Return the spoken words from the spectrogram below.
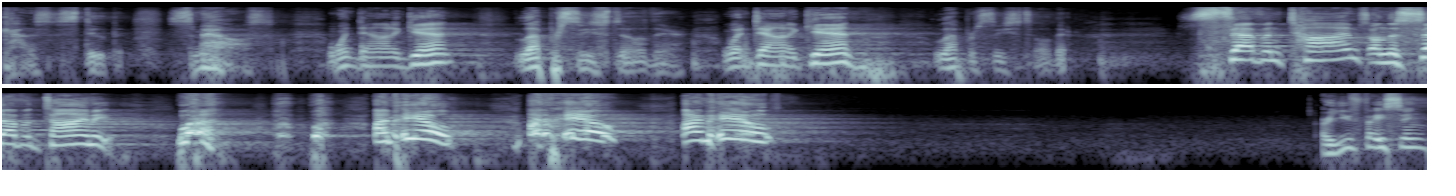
God, this is stupid. Smells. Went down again. Leprosy still there. Went down again. Leprosy still there seven times. On the seventh time, he? I'm healed. I'm healed. I'm healed. Are you facing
